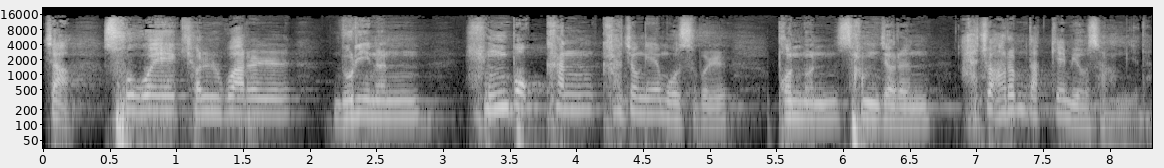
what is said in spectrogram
자, 수고의 결과를 누리는 행복한 가정의 모습을 본문 3절은 아주 아름답게 묘사합니다.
